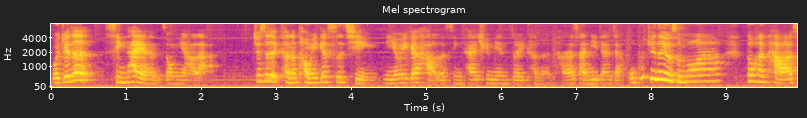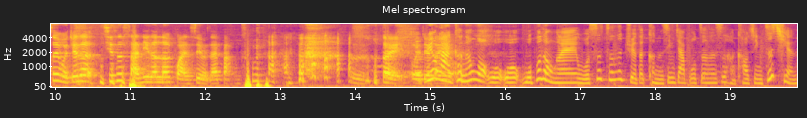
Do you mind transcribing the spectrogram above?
我觉得心态也很重要啦。就是可能同一个事情，你用一个好的心态去面对，可能好像三妮这样讲，我不觉得有什么啊，都很好啊。所以我觉得其实三妮的乐观是有在帮助他。嗯，对，我觉得没有啦。可能我我我我不懂哎，我是真的觉得可能新加坡真的是很靠近之前。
